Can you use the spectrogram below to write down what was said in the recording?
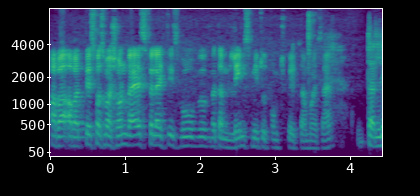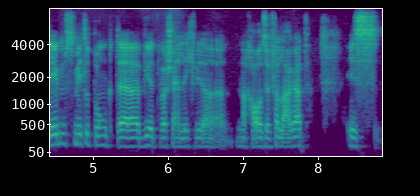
Aber, aber das, was man schon weiß, vielleicht ist, wo wird man dann Lebensmittelpunkt später mal sein? Der Lebensmittelpunkt äh, wird wahrscheinlich wieder nach Hause verlagert. Ist,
